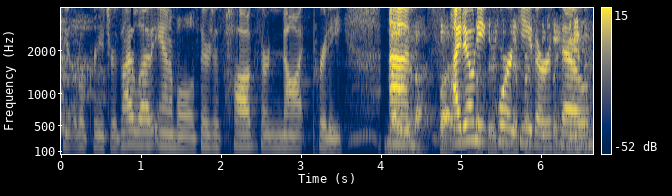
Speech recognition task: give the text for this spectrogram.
cute little creatures. I love animals. They're just hogs are not pretty. No, um, they're not. But, I don't eat pork either, so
